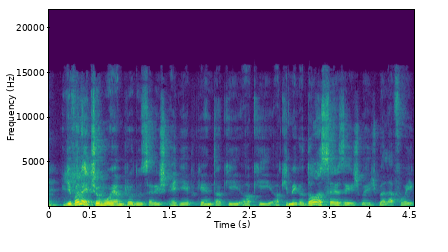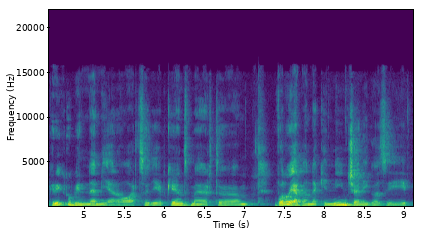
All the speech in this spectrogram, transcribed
Ugye van egy csomó olyan producer is egyébként, aki, aki, aki még a dalszerzésbe is belefolyik. Rick Rubin nem ilyen arc egyébként, mert uh, valójában neki nincsen igazi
